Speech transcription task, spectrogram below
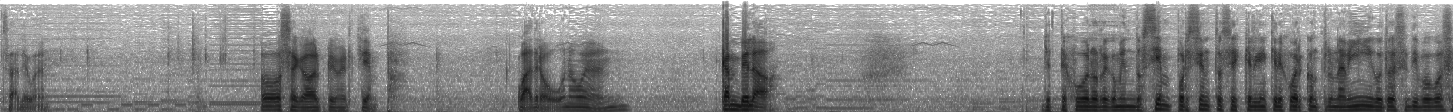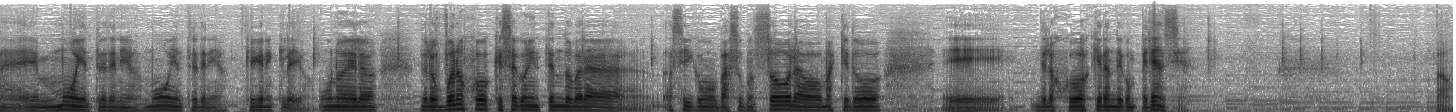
Sale, weón. Oh, se acabó el primer tiempo. 4-1, weón. Cambio lado. Yo este juego lo recomiendo 100% si es que alguien quiere jugar contra un amigo, todo ese tipo de cosas. Es muy entretenido, muy entretenido. ¿Qué quieren que le diga? Uno de los, buenos juegos que sacó Nintendo para, así como para su consola o más que todo, eh, de los juegos que eran de competencia. Vamos.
